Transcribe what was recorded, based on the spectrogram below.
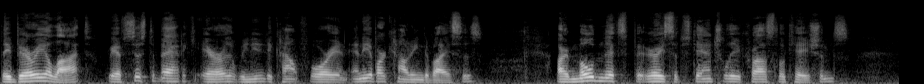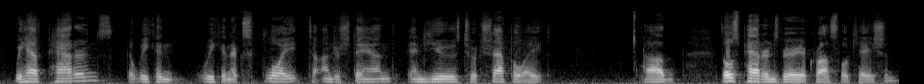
They vary a lot. We have systematic error that we need to account for in any of our counting devices. Our mode mix varies substantially across locations. We have patterns that we can, we can exploit to understand and use to extrapolate. Uh, those patterns vary across location.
